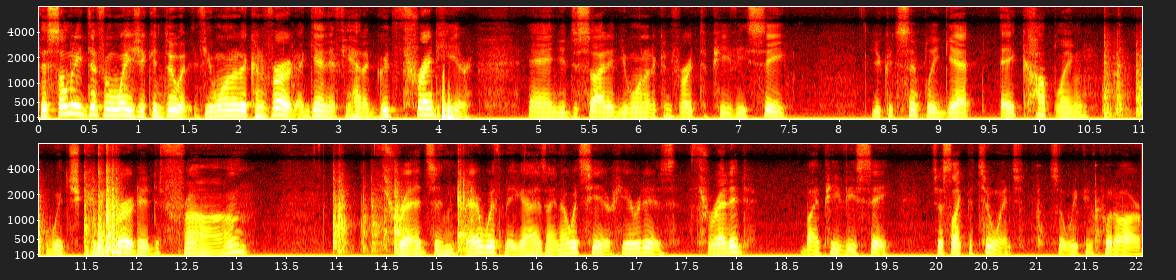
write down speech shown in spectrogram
There's so many different ways you can do it. If you wanted to convert, again, if you had a good thread here and you decided you wanted to convert to PVC, you could simply get a coupling which converted from threads, and bear with me guys, I know it's here, here it is, threaded by PVC, just like the two inch. So we can put our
